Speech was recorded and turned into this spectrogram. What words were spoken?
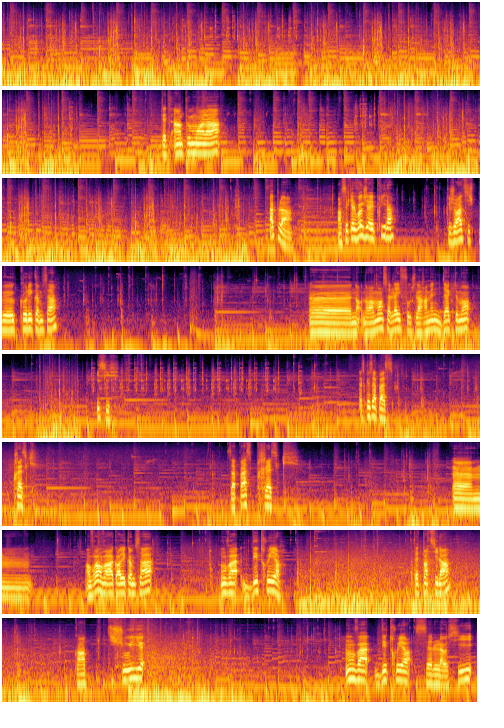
Peut-être un peu moins là. Alors c'est quelle voie que j'avais pris là? Que je rate si je peux coller comme ça. Euh, non, normalement celle-là il faut que je la ramène directement ici. Est-ce que ça passe? Presque. Ça passe presque. Euh, en vrai, on va raccorder comme ça. On va détruire cette partie-là. Encore un petit chouille. On va détruire celle-là aussi.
